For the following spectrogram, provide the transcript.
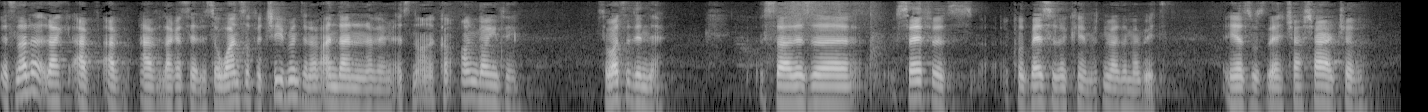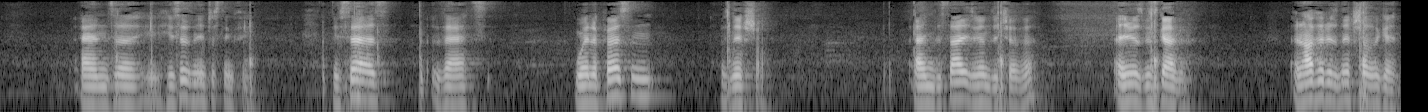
it's not a, like I've, I've, I've, like I said, it's a once-off achievement, and I've undone another. It's not an ongoing thing. So what's it in there? So there's a sefer it's called Beis Elokim, written by the Mabit. He has was there Shara Tshuva, and uh, he, he says an interesting thing. He says that when a person was nichshal and decided he's going to do tshuva, and he was misgaber, and after he was nichshal again,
